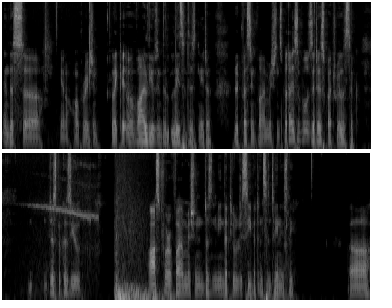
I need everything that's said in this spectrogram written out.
in this, uh, you know, operation. Like uh, while using the laser designator, requesting fire missions. But I suppose it is quite realistic. Just because you ask for a fire mission doesn't mean that you'll receive it instantaneously. Uh,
